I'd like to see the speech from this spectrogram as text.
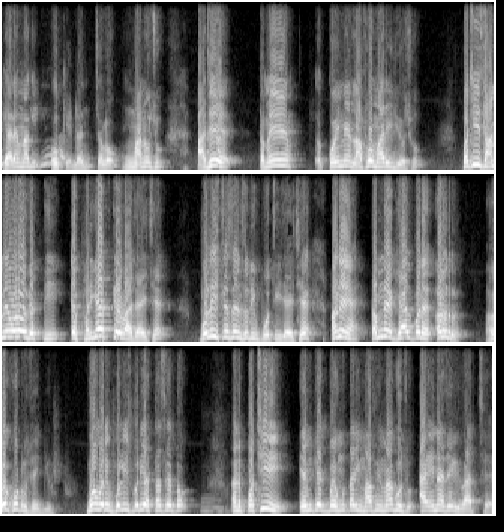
ક્યારે માગી ઓકે ડન ચલો હું માનું છું આજે તમે કોઈને લાફો મારી દો છો? પછી સામેવાળો વ્યક્તિ એ ફરિયાદ કરવા જાય છે, પોલીસ સ્ટેશન સુધી પહોંચી જાય છે અને તમને ખ્યાલ પડે, અર, હવે ખોટું થઈ ગયું. હું મારી પોલીસ ફરિયાદ થશે તો? અને પછી એમ કે ભાઈ, હું તારી માફી માગું છું. આ એના જેવી વાત છે.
